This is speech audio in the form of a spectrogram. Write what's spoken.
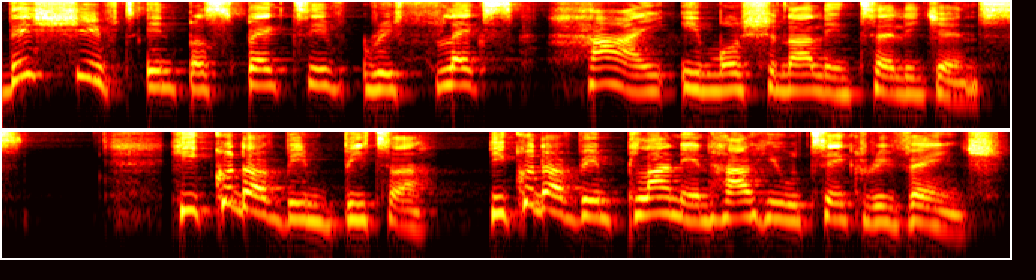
This shift in perspective reflects high emotional intelligence. He could have been bitter. He could have been planning how he would take revenge,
